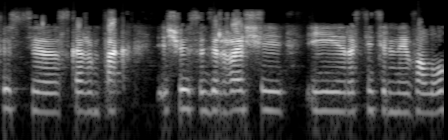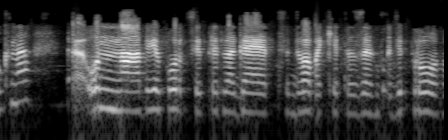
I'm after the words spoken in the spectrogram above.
то есть, э, скажем так, еще и содержащий и растительные волокна. Э, он на две порции предлагает два пакета Zen Body Pro,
